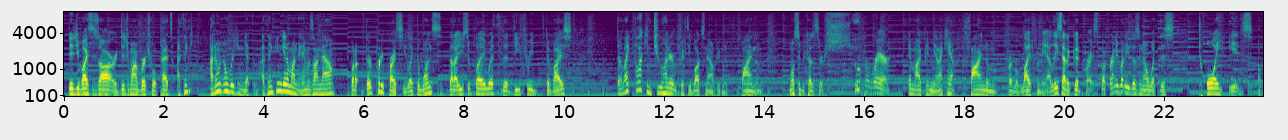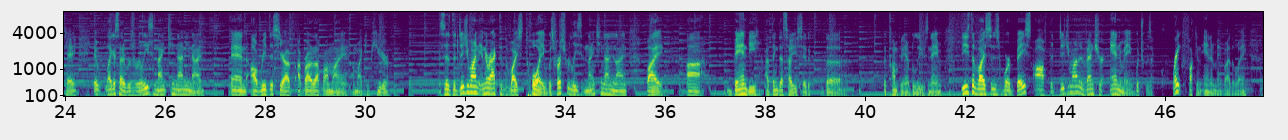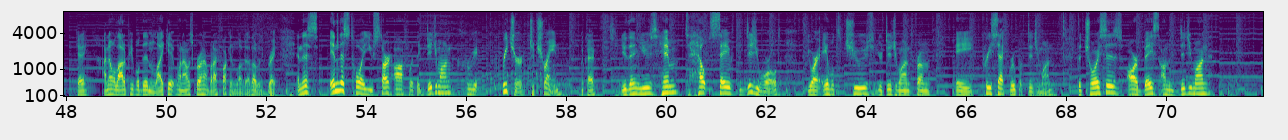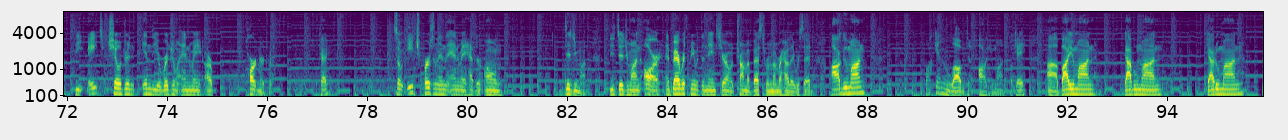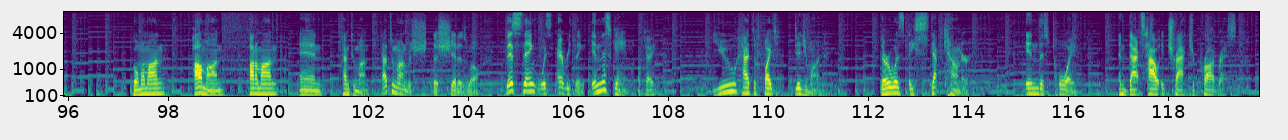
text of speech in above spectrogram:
Digivices are or Digimon virtual pets, I think I don't know where you can get them. I think you can get them on Amazon now, but they're pretty pricey. Like the ones that I used to play with, the D3 device, they're like fucking 250 bucks now if you can find them. Mostly because they're super rare, in my opinion. I can't find them for the life of me, at least at a good price. But for anybody who doesn't know what this toy is, okay? It, like I said, it was released in 1999, and I'll read this here. I, I brought it up on my on my computer. It says the Digimon Interactive Device toy was first released in 1999 by uh, Bandy. I think that's how you say the the the company, I believe's name. These devices were based off the Digimon Adventure anime, which was a great fucking anime, by the way. Okay, I know a lot of people didn't like it when I was growing up, but I fucking loved it. I thought it was great. And this, in this toy, you start off with a Digimon crea- creature to train. Okay, you then use him to help save the Digi world. You are able to choose your Digimon from a preset group of Digimon. The choices are based on the Digimon the eight children in the original anime are partnered with. Okay? So each person in the anime had their own Digimon. These Digimon are, and bear with me with the names here, I'm gonna try my best to remember how they were said. Agumon. Fucking loved Agumon, okay? Uh, Biyomon, Gabumon, Garumon, Gomamon, Palmon, Patamon, and Tentomon. Tentomon was sh- the shit as well. This thing was everything. In this game, okay, you had to fight Digimon. There was a step counter in this toy, and that's how it tracked your progress.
